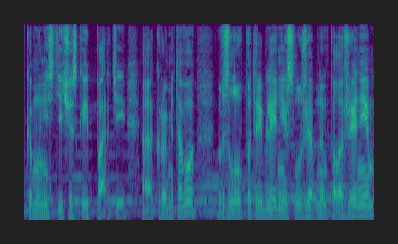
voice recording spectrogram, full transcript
коммунистической партии, а кроме того, в злоупотреблении служебным положением,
